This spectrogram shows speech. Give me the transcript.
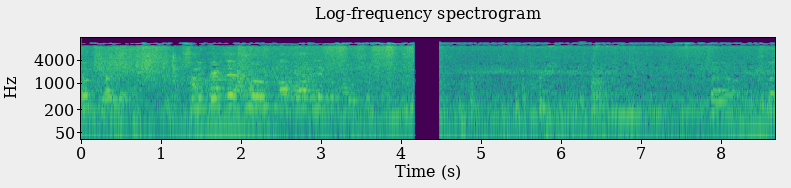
Yok yani. Şimdi bekle şunu. Abla bile konuşursun. Bir tane var.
